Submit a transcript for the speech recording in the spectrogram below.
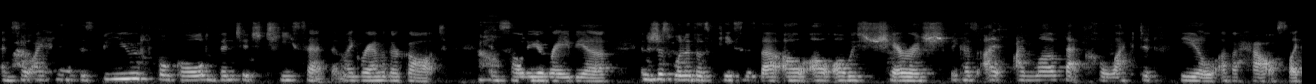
And so I have this beautiful gold vintage tea set that my grandmother got in oh. Saudi Arabia. And it's just one of those pieces that I'll, I'll always cherish because I, I love that collected feel of a house. Like,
